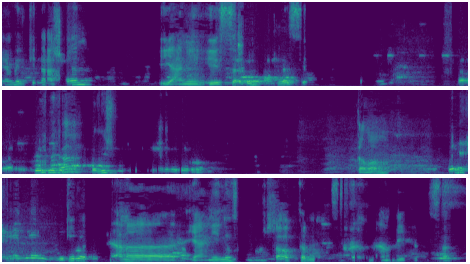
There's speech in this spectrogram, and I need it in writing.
يعمل كده عشان يعني يستقبلوا أحلى سياسه كل ده مفيش بطولة بره. تمام؟ تاني حاجة. البطوله دي أنا يعني نفسي اخش أكتر من أمريكا بس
